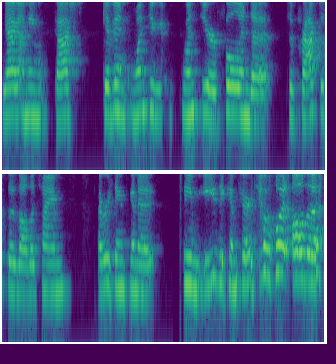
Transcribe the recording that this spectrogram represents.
yeah. I mean, gosh, given once you once you're full into to practices all the time, everything's gonna seem easy compared to what all the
